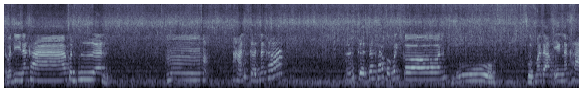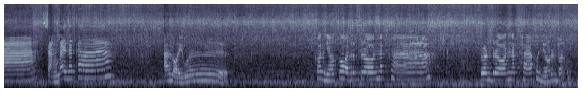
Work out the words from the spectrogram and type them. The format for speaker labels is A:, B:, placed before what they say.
A: สวัสดีนะคะ เพื่อนๆอืมหารเกิดนะคะหารเกิดนะคะ บอกไว้ก่อน ดู สูตรมาดามเองนะคะ สั่งได้นะคะ อร่อยเวอร์ข้าวเหนียวก็ร้อนๆนะคะ ร้อนๆนะคะข้าวเหนียวร้อนๆ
